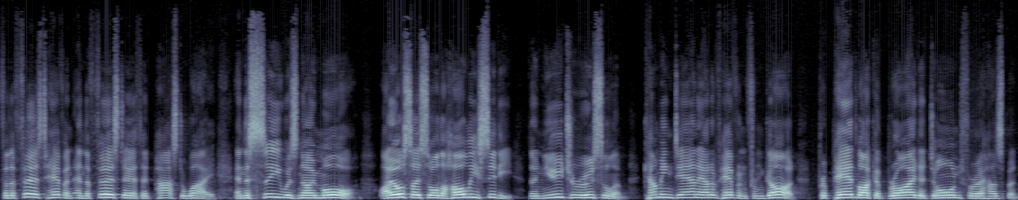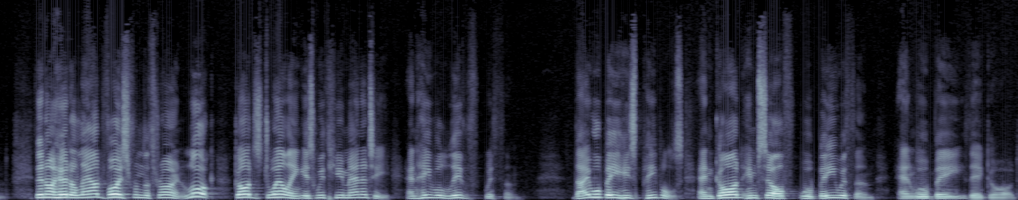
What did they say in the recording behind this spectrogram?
for the first heaven and the first earth had passed away, and the sea was no more. I also saw the holy city, the new Jerusalem, coming down out of heaven from God, prepared like a bride adorned for her husband. Then I heard a loud voice from the throne Look, God's dwelling is with humanity, and he will live with them. They will be his peoples, and God himself will be with them and will be their God.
